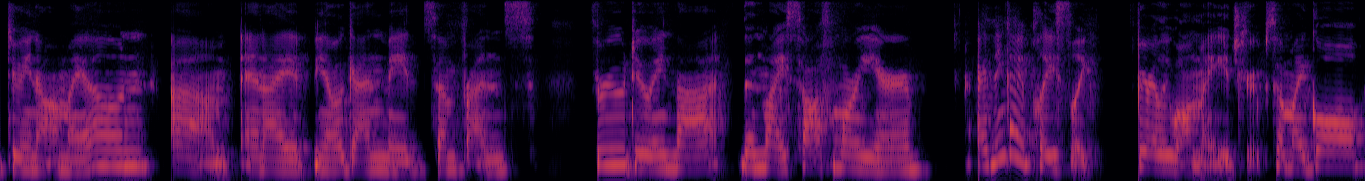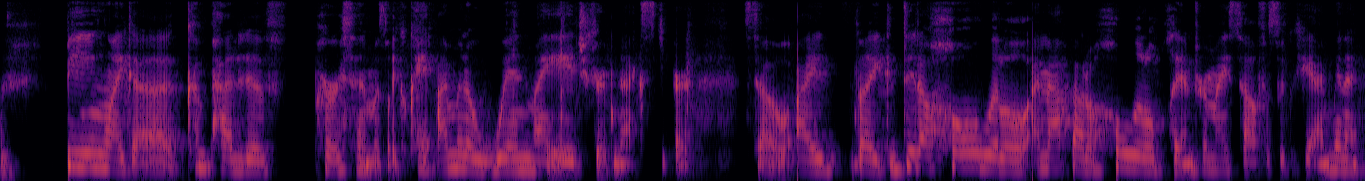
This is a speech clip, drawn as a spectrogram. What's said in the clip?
doing it on my own. Um, and I, you know, again made some friends through doing that. Then my sophomore year, I think I placed like fairly well in my age group. So my goal being like a competitive person was like, okay, I'm going to win my age group next year. So I like did a whole little, I mapped out a whole little plan for myself. I was like, okay, I'm going to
